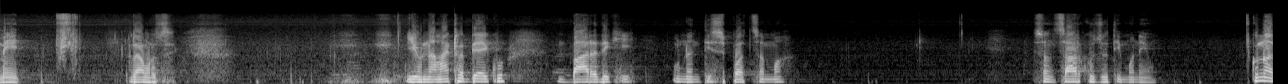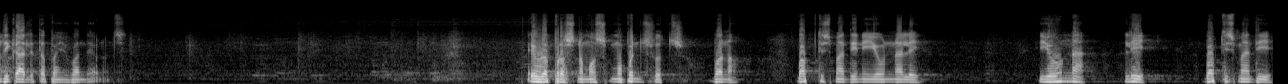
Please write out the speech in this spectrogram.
आमेन राम्रो छ यो न आठ अध्यायको बाह्रदेखि उन्तिस पदसम्म संसारको ज्योति म कुन अधिकारले तपाईँ भन्दै हुनुहुन्छ एउटा प्रश्न म म पनि सोध्छु भन बत्तिसमा दिने यौनाले यौनाले बत्तिसमा दिए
